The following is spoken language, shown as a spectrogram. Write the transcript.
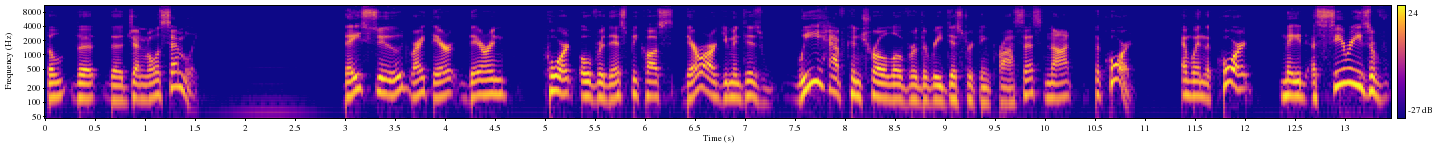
the the, the General Assembly. They sued, right? They're they're in court over this because their argument is we have control over the redistricting process, not the court. And when the court made a series of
